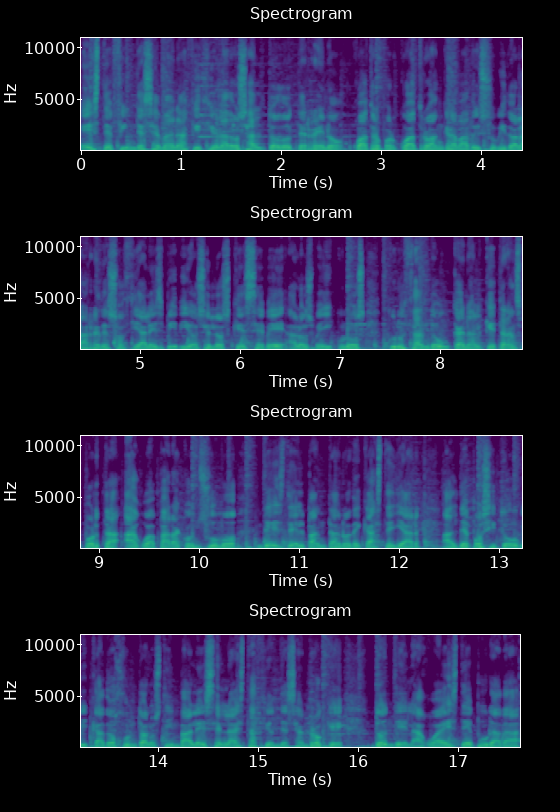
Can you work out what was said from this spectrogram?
Este fin de semana aficionados al todoterreno 4x4 han grabado y subido a las redes sociales vídeos en los que se ve a los vehículos cruzando un canal que transporta agua para consumo desde el pantano de Castellar al depósito ubicado junto a los timbales en la estación de San Roque, donde el agua es depurada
